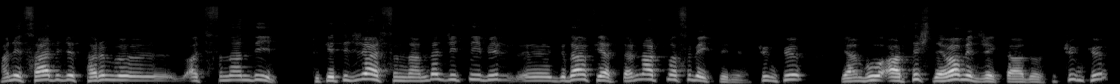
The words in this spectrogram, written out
hani sadece tarım e, açısından değil tüketici açısından da ciddi bir e, gıda fiyatlarının artması bekleniyor. Çünkü yani bu artış devam edecek daha doğrusu. Çünkü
